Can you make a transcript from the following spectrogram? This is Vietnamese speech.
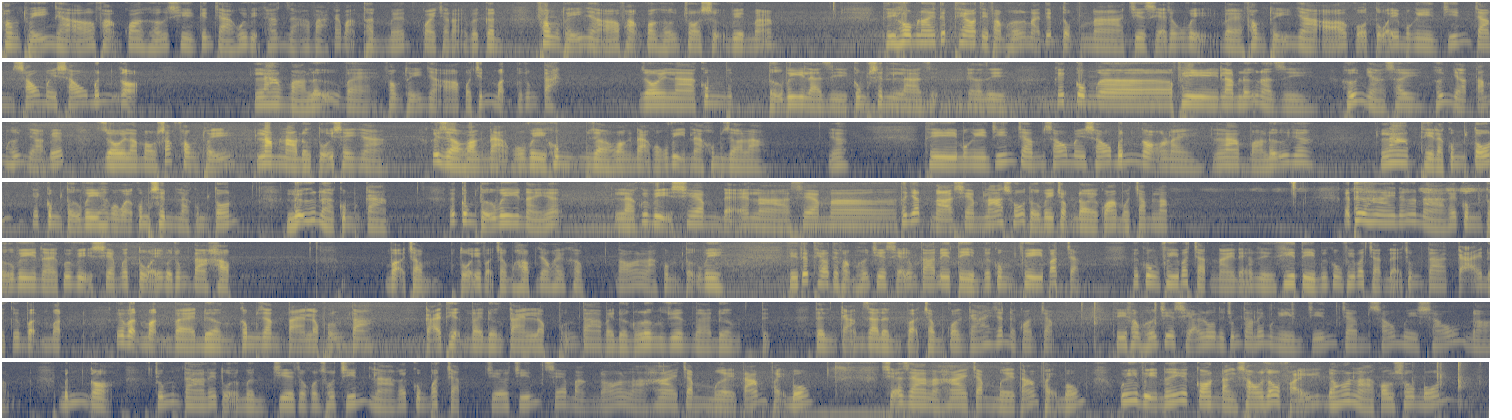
Phong thủy nhà ở Phạm Quang Hướng xin kính chào quý vị khán giả và các bạn thân mến quay trở lại với kênh Phong thủy nhà ở Phạm Quang Hướng cho sự viên mãn. Thì hôm nay tiếp theo thì Phạm Hướng lại tiếp tục là chia sẻ cho quý vị về phong thủy nhà ở của tuổi 1966 Bính Ngọ. Lam và Lữ về phong thủy nhà ở của chính mệnh của chúng ta. Rồi là cung tử vi là gì, cung sinh là gì, cái là gì, cái cung uh, phi lam lữ là gì, hướng nhà xây, hướng nhà tắm, hướng nhà bếp, rồi là màu sắc phong thủy, năm nào được tuổi xây nhà, cái giờ hoàng đạo của vị khung giờ hoàng đạo của quý vị là khung giờ nào nhé. Thì 1966 bính ngọ này Lam và Lữ nhá. Lam thì là cung tốn, cái cung tử vi hay còn gọi là cung sinh là cung tốn. Lữ là cung càn. Cái cung tử vi này á là quý vị xem để là xem uh, thứ nhất là xem lá số tử vi trọng đời qua 100 năm cái thứ hai nữa là cái cung tử vi này, quý vị xem cái tuổi của chúng ta hợp vợ chồng, tuổi vợ chồng hợp nhau hay không, đó là cung tử vi. Thì tiếp theo thì phạm hướng chia sẻ chúng ta đi tìm cái cung phi bắt chặt cái cung phi bắt chặt này để làm gì? Khi tìm cái cung phi bắt chặt để chúng ta cải được cái vận mật, cái vận mệnh về đường công danh tài lộc của chúng ta, cải thiện về đường tài lộc của chúng ta, về đường lương duyên, về đường tình cảm gia đình, vợ chồng, con cái rất là quan trọng thì Phạm Hướng chia sẻ luôn thì chúng ta lấy 1966 là bính ngọ. Chúng ta lấy tuổi mình chia cho con số 9 là cái cung bắt chặt chia cho 9 sẽ bằng đó là 218,4 sẽ ra là 218,4 quý vị lấy cái con đằng sau dấu phẩy đó là con số 4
